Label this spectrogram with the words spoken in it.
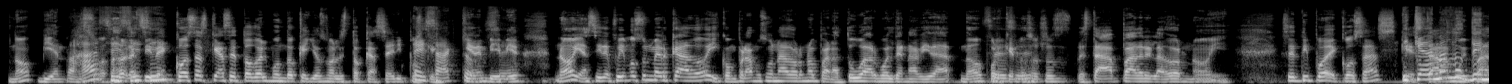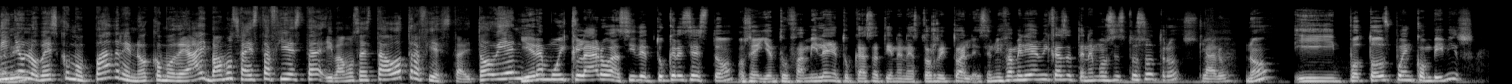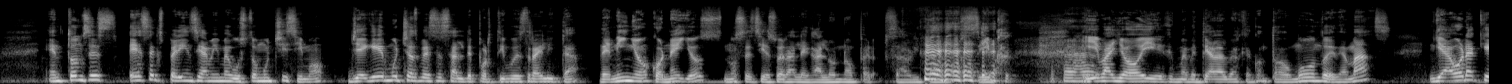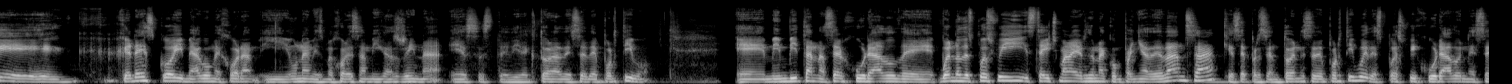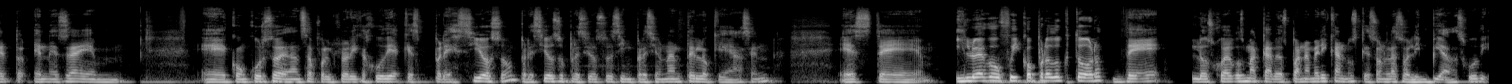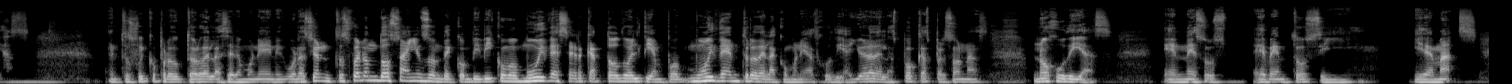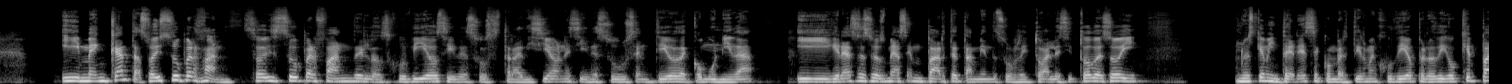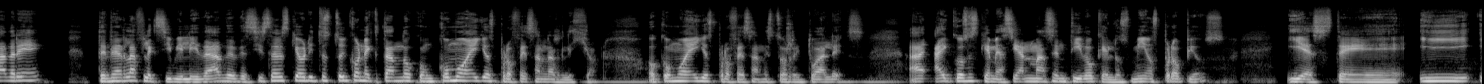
¿no? Bien, Ajá, sí, sí, de cosas que hace todo el mundo que ellos no les toca hacer y pues que quieren vivir, ¿no? Y así de fuimos a un mercado y compramos un adorno para tu árbol de Navidad, ¿no? Porque nosotros estaba padre el adorno y ese tipo de cosas. y que además de niño lo ves como padre, ¿no? Como de, ay, vamos a esta fiesta y vamos a esta otra fiesta y todo bien. Y era muy claro así de, tú crees esto, o sea, y en tu familia y en tu casa tienen estos rituales. En mi familia y en mi casa tenemos estos otros. Claro. ¿No? Y todos pueden convivir. Entonces, esa experiencia a mí me gustó muchísimo. Llegué muchas veces al Deportivo Israelita de niño con ellos. No sé si eso era legal o no, pero pues ahorita pues, iba. iba yo y me metía a la alberca con todo el mundo y demás. Y ahora que crezco y me hago mejor, y una de mis mejores amigas, Rina, es este, directora de ese deportivo. Eh, me invitan a ser jurado de, bueno, después fui stage manager de una compañía de danza que se presentó en ese deportivo y después fui jurado en ese, en ese em, eh, concurso de danza folclórica judía que es precioso, precioso, precioso, es impresionante lo que hacen. Este, y luego fui coproductor de los Juegos Macabeos Panamericanos, que son las Olimpiadas Judías. Entonces fui coproductor de la ceremonia de inauguración. Entonces fueron dos años donde conviví como muy de cerca todo el tiempo, muy dentro de la comunidad judía. Yo era de las pocas personas no judías en esos eventos y, y demás. Y me encanta, soy súper fan, soy súper fan de los judíos y de sus tradiciones y de su sentido de comunidad. Y gracias a eso me hacen parte también de sus rituales y todo eso. Y no es que me interese convertirme en judío, pero digo, qué padre tener la flexibilidad de decir, sabes que ahorita estoy conectando con cómo ellos profesan la religión o cómo ellos profesan estos rituales. Hay, cosas que me hacían más sentido que los míos propios. Y este, y,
